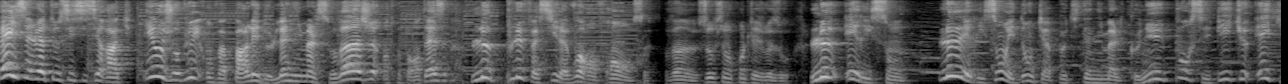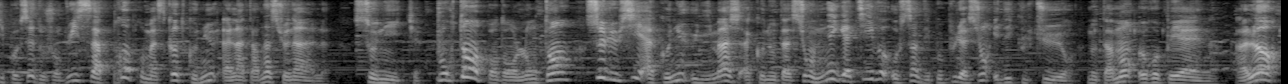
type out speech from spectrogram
Hey salut à tous, ici c'est Rack, et aujourd'hui on va parler de l'animal sauvage, entre parenthèses, le plus facile à voir en France. Enfin, euh, sauf si on compte les oiseaux. Le hérisson. Le hérisson est donc un petit animal connu pour ses pics et qui possède aujourd'hui sa propre mascotte connue à l'international. Sonic. Pourtant, pendant longtemps, celui-ci a connu une image à connotation négative au sein des populations et des cultures, notamment européennes. Alors,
